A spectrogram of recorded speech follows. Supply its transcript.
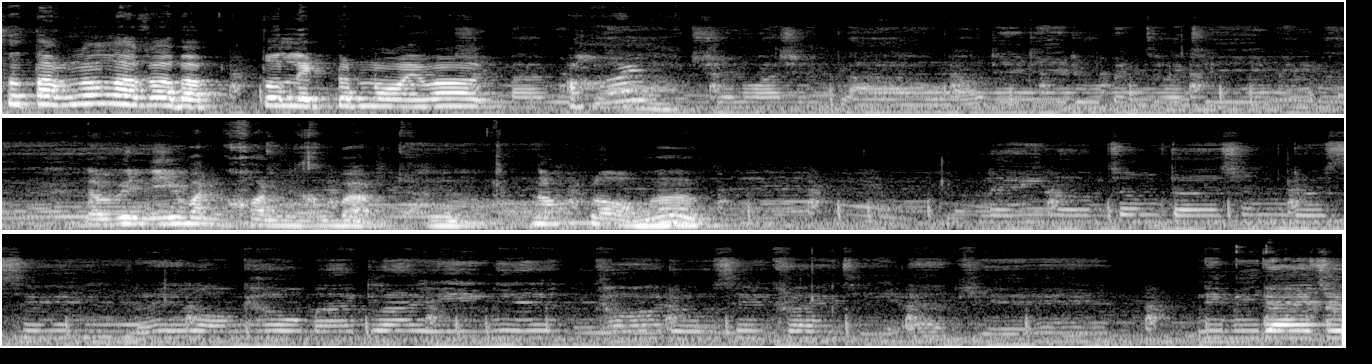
สตังค์น่ารักอะแบบตัวเล็กตัวน้อยมากเฮ้ย แล้ววินนี่วันคอนคือแบบโอ้โหน้องหล่อมากนี่ไม่ได้จะ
